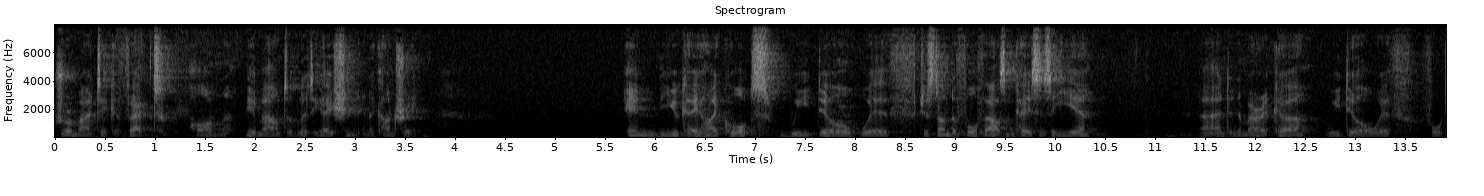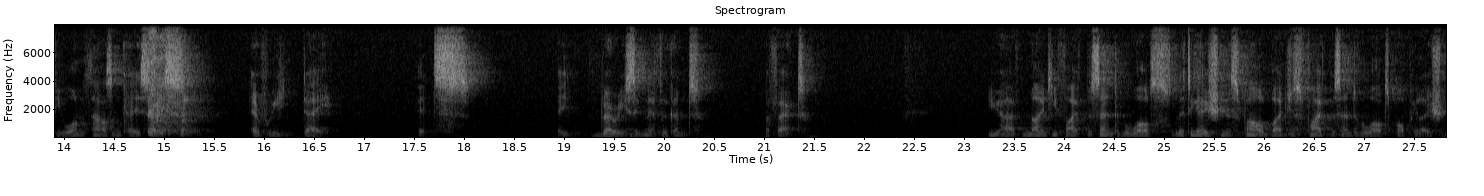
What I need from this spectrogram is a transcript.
dramatic effect on the amount of litigation in a country. In the UK High Courts, we deal with just under 4,000 cases a year, and in America, we deal with 41,000 cases every day. It's a very significant effect. You have 95% of the world's litigation is filed by just 5% of the world's population.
